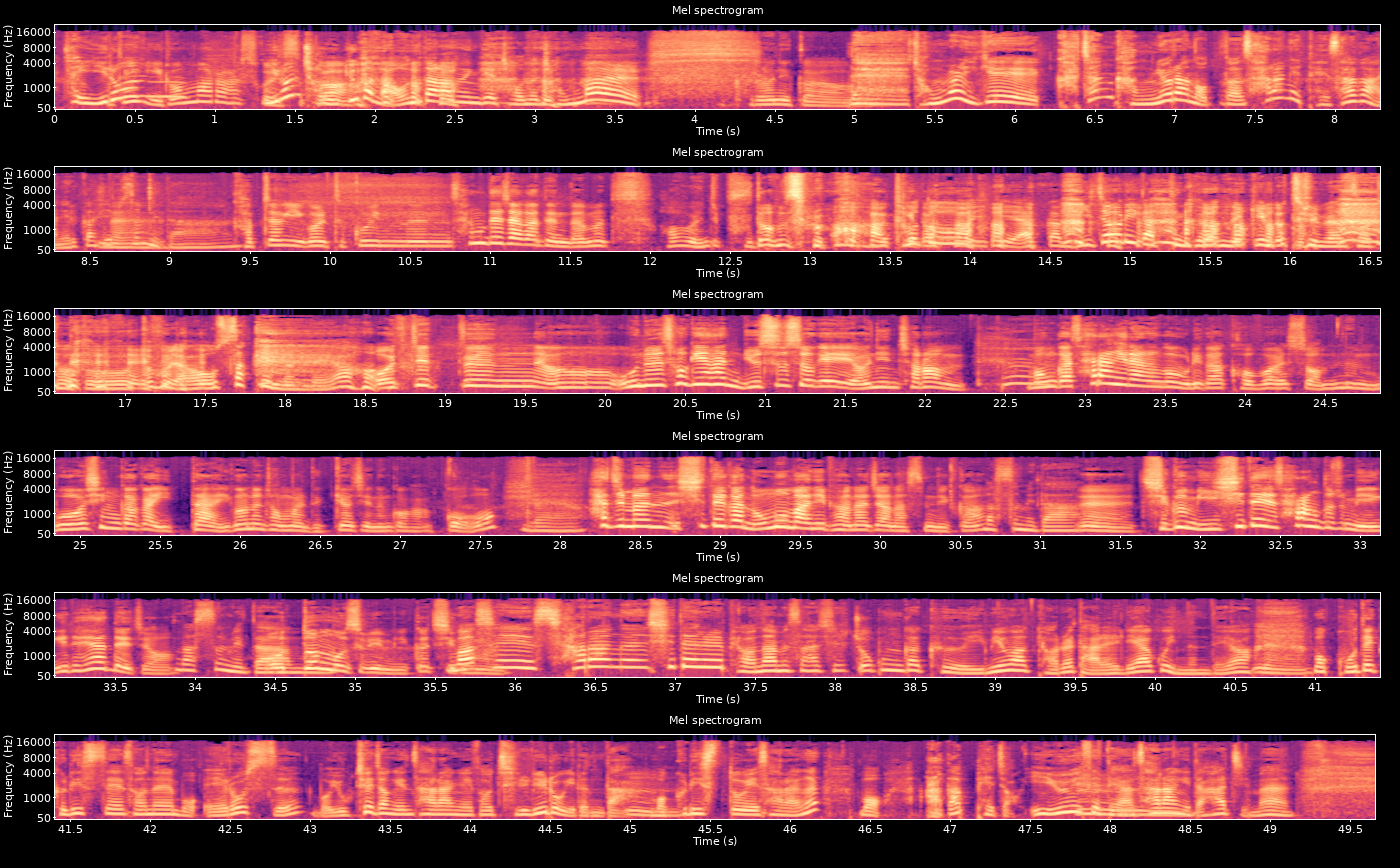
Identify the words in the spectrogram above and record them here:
자, 이런 이런 말을 할 수가 이런 있을까? 정규가 나온다라는 게 저는 정말 그러니까요. 네, 정말 이게 가장 강렬한 어떤 사랑의 대사가 아닐까 네. 싶습니다. 네. 갑자기 이걸 듣고 있는 상대자가 된다면 어, 왠지 부담스러울 것 아, 같기도 저도 이게 약간 미저리 같은 그런 느낌도 들으면서 저도 좀 약간 오싹했는데요. 어쨌든 어, 오늘 소개한 뉴스 속의 연인처럼 음. 뭔가 사랑이라는 건 우리가 거부할 수 없는 무엇인가가 있다. 이거는 정말 느껴지는 것 같고. 네. 하지만 시대가 너무 많이 변하지 않았습니까? 맞습니다. 네, 지금 이 시대의 사랑도 좀 얘기를 해야 되죠. 맞습니다. 맞습니다. 어떤 뭐, 모습입니까 지금? 사실 사랑은 시대를 변하면서 사실 조금과 그 의미와 결을 달리하고 있는데요. 네. 뭐 고대 그리스에서는 뭐 에로스, 뭐 육체적인 사랑에서 진리로 이른다. 음. 뭐 그리스도의 사랑은 뭐 아가페적 이유에 대한 음. 사랑이다 하지만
